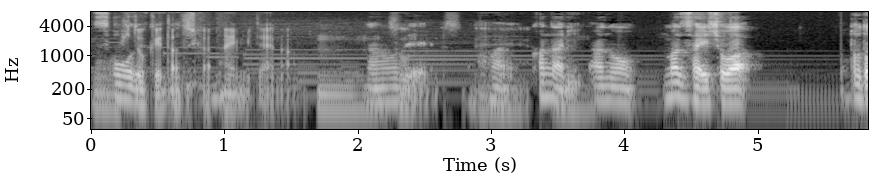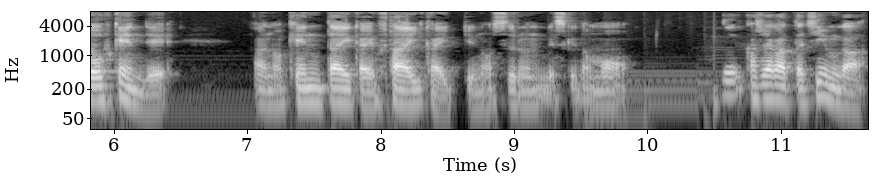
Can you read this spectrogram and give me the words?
そうですね一桁しかないみたいな。うんなのでねはい。かなり、あの、まず最初は、都道府県で、あの、県大会、府大会っていうのをするんですけども、で、勝ち上がったチームが、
